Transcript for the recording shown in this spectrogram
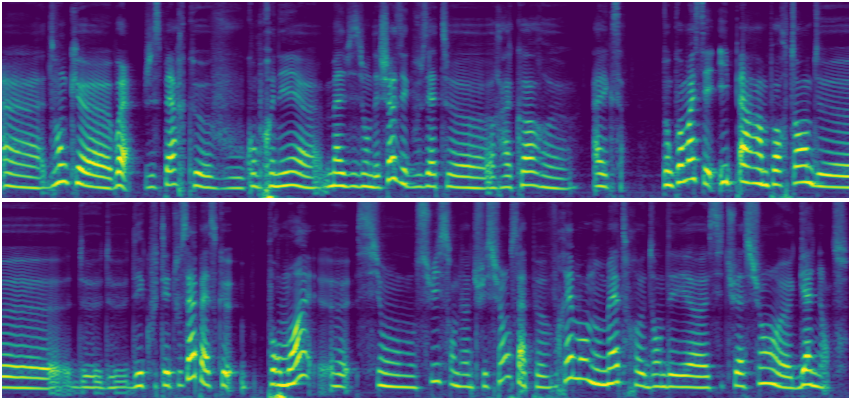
Euh, donc euh, voilà, j'espère que vous comprenez ma vision des choses et que vous êtes raccord avec ça. Donc pour moi, c'est hyper important de, d'écouter tout ça parce que pour moi, si on suit son intuition, ça peut vraiment nous mettre dans des situations gagnantes.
